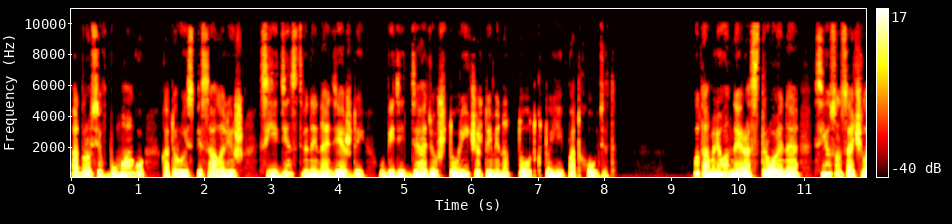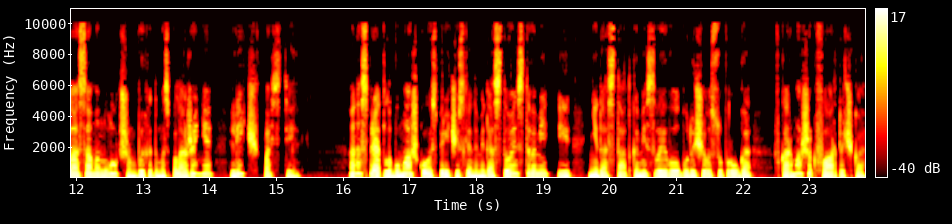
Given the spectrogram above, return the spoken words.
отбросив бумагу, которую исписала лишь с единственной надеждой убедить дядю, что Ричард именно тот, кто ей подходит. Утомленная и расстроенная, Сьюзан сочла самым лучшим выходом из положения лечь в постель. Она спрятала бумажку с перечисленными достоинствами и недостатками своего будущего супруга в кармашек фарточка,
